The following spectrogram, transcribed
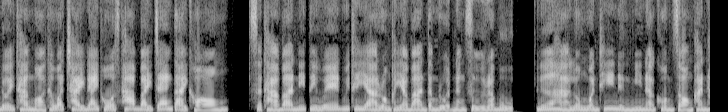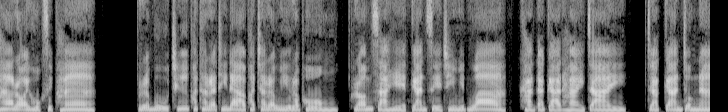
โดยทางหมอทวัชชัยได้โพสต์ภาพใบแจ้งตายของ สถาบันนิติเวชวิทยาโรงพยาบาลตำรวจหนังสือระบุ เนื้อหาลงวันที่ 1 มีนาคม 2565 ระบุชื่อพัทรธิดาพัชรวีรพงศ์พร้อมสาเหตุการเสียชีวิตว่า ขาดอากาศหายใจ จากการจมน้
